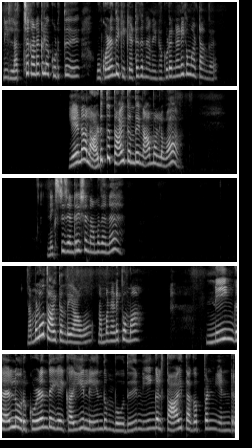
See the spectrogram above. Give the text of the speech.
நீ லட்சக்கணக்கில் கொடுத்து உன் குழந்தைக்கு கெட்டது நினைனா கூட நினைக்க மாட்டாங்க. ஏனால் அடுத்த தாய் தந்தை நாம் அல்லவா? நெக்ஸ்ட் ஜென்ரேஷன் நாம தானே? நம்மளும் தாய் தந்தை ஆகும் நம்ம நினைப்போமா? நீங்கள் ஒரு குழந்தையை கையில் ஏந்தும் போது நீங்கள் தாய் தகப்பன் என்ற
